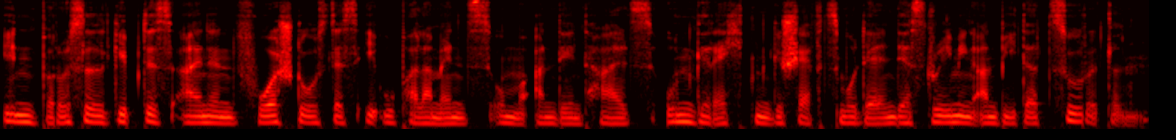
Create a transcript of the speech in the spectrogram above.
In Brüssel gibt es einen Vorstoß des EU-Parlaments, um an den teils ungerechten Geschäftsmodellen der Streaming-Anbieter zu rütteln.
